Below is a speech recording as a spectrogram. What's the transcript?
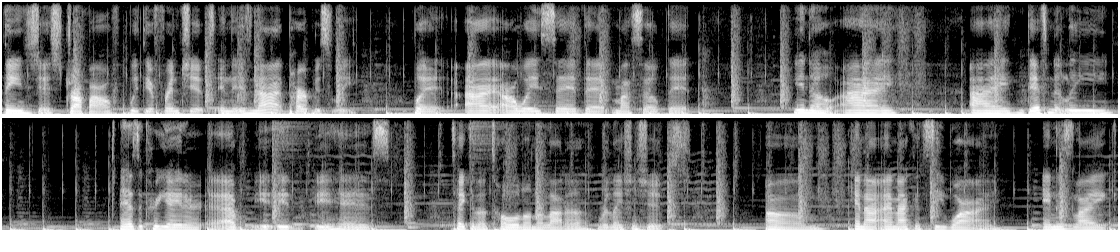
things just drop off with your friendships and it's not purposely but i always said that myself that you know, I I definitely as a creator, I've, it, it, it has taken a toll on a lot of relationships. Um, and I and I can see why. And it's like,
